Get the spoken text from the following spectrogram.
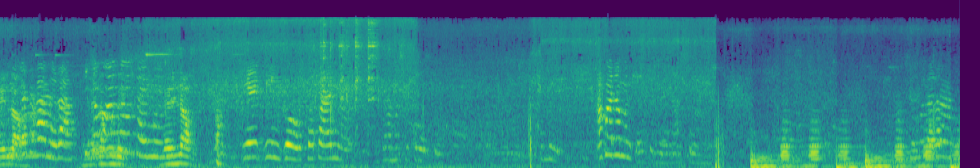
Ngayon lang. Ika sa camera. Ngayon mo ang time mo. Ngayon lang. Edwin ko. Paano? Drama si Toto. Ako naman kayo. Sige, nasa. Simula na ako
